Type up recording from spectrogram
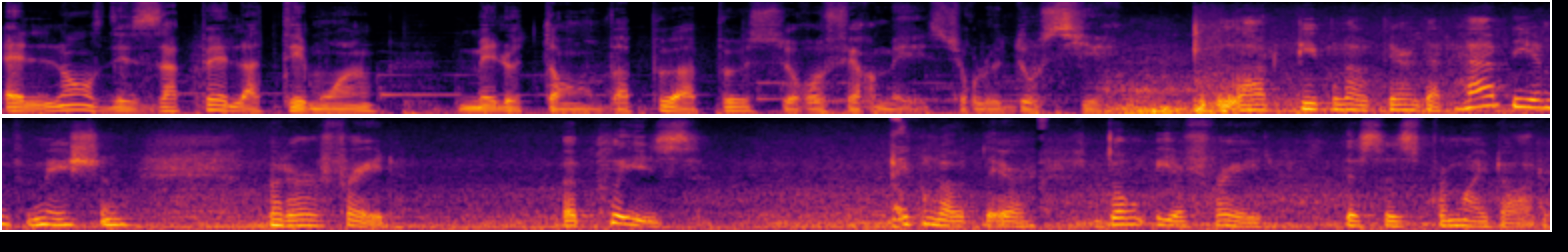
Elle lance des appels à témoins, mais le temps va peu à peu se refermer sur le dossier. A lot of people out there that have the information but are afraid. But please, people out there, don't be afraid. This is for my daughter,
